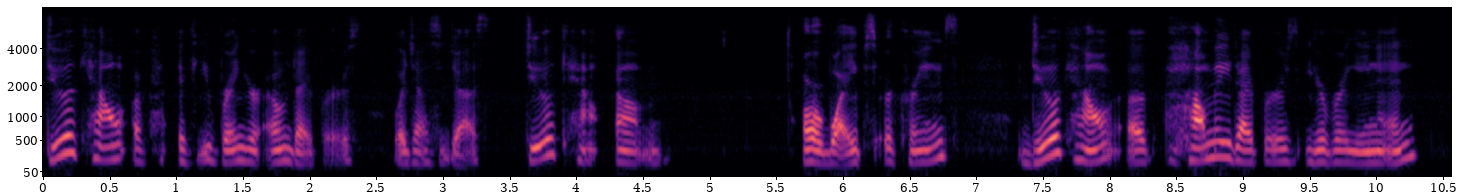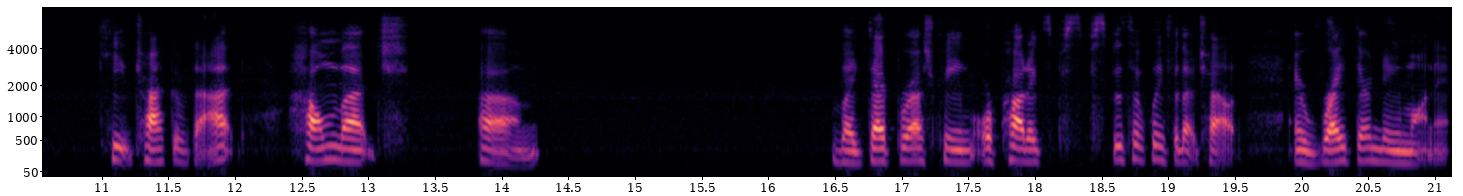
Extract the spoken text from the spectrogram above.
Do a count of if you bring your own diapers, which I suggest. Do a count um, or wipes or creams. Do a count of how many diapers you're bringing in. Keep track of that. How much um, like diaper rash cream or products specifically for that child and write their name on it.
